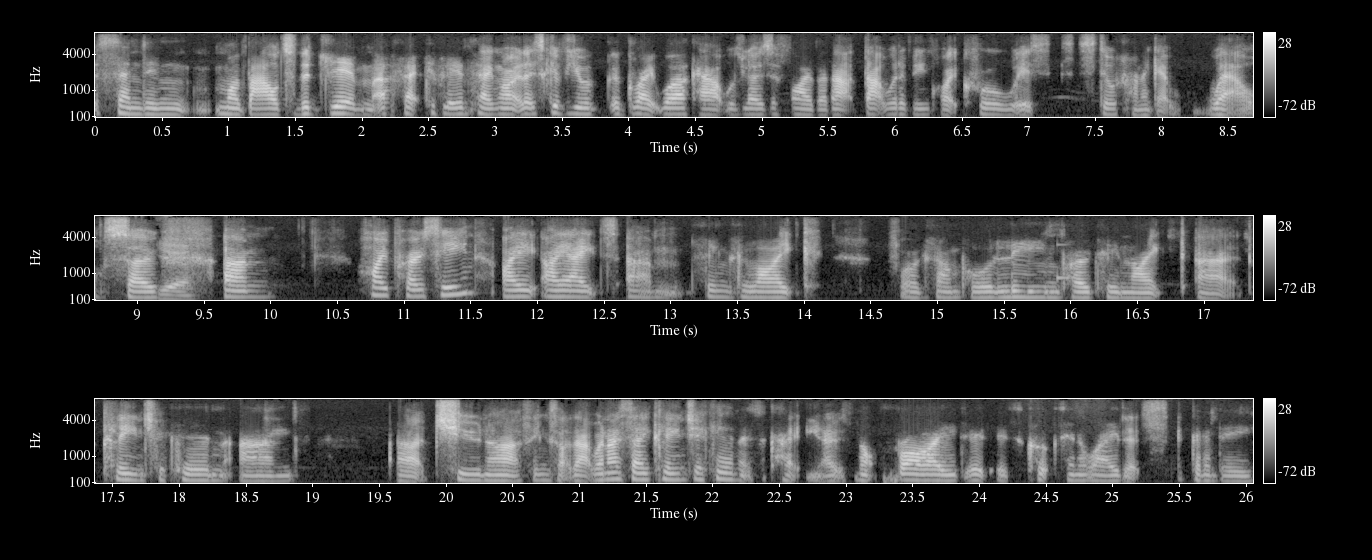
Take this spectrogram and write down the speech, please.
sending my bowel to the gym effectively and saying, right, let's give you a, a great workout with loads of fiber. That that would have been quite cruel. It's still trying to get well. So, yeah. um, high protein. I I ate um, things like for example, lean protein like uh, clean chicken and uh, tuna, things like that. When I say clean chicken, it's okay, you know, it's not fried. It, it's cooked in a way that's going to be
